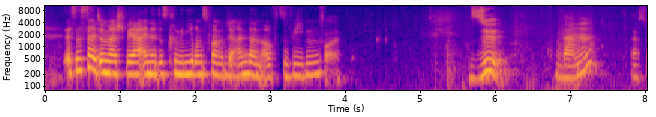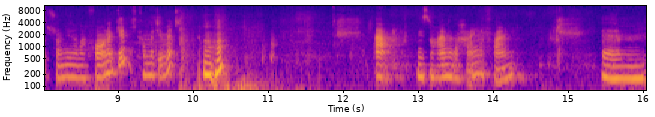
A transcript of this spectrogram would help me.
es ist halt immer schwer, eine Diskriminierungsform mit der Mhm. anderen aufzuwiegen. Voll. So, dann darfst du schon wieder nach vorne gehen. Ich komme mit dir mit. Ah, mir ist noch eine Sache eingefallen. Ähm,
